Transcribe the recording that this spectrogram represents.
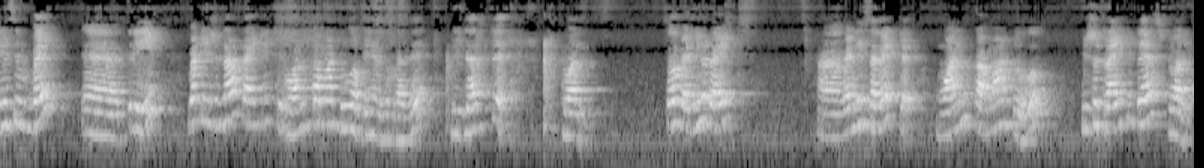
divisible by uh, 3 but you should not write it 1, comma 2 அப்படின்னு எழுதக்கூடாது. You just 12. So when you write, uh, when you select 1, comma 2, you should write it as 12.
